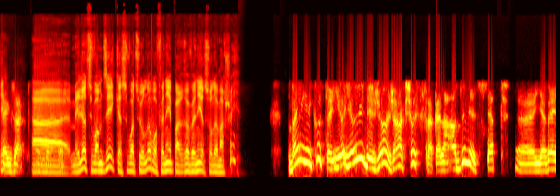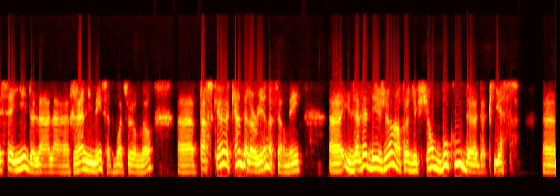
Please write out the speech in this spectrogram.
Exact. Euh, exact. mais là, tu vas me dire que cette voiture-là va finir par revenir sur le marché? Ben, écoute, il y, a, il y a eu déjà, Jacques, je sais pas si tu te rappelles, en, en 2007, euh, il avait essayé de la, la ranimer, cette voiture-là, euh, parce que quand DeLorean a fermé, euh, ils avaient déjà en production beaucoup de, de pièces euh,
